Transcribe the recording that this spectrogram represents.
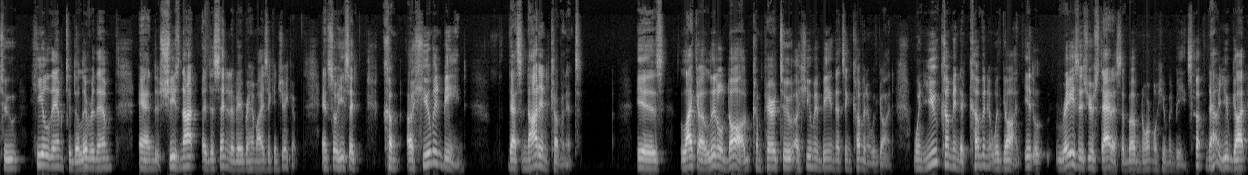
to heal them, to deliver them. And she's not a descendant of Abraham, Isaac, and Jacob. And so He said, a human being that's not in covenant is like a little dog compared to a human being that's in covenant with God. When you come into covenant with God, it raises your status above normal human beings. now you've got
